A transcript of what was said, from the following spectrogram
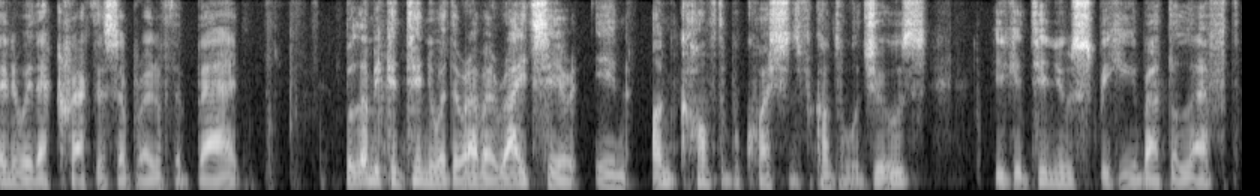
Anyway, that cracked us up right off the bat. But let me continue what the rabbi writes here in Uncomfortable Questions for Comfortable Jews. He continues speaking about the left.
